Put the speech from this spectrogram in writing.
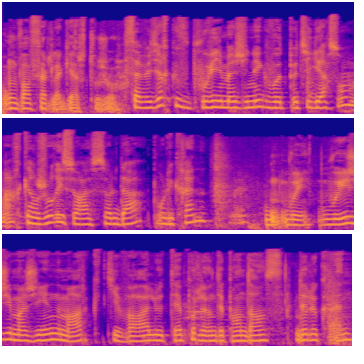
On va faire la guerre toujours. Ça veut dire que vous pouvez imaginer que votre petit gars garçon, Marc, un jour, il sera soldat pour l'Ukraine Oui, oui, j'imagine Marc qui va lutter pour l'indépendance de l'Ukraine.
